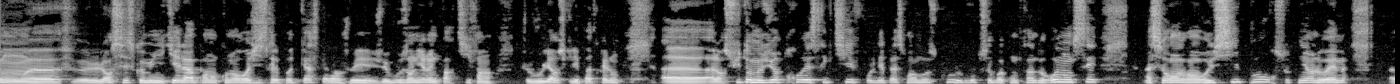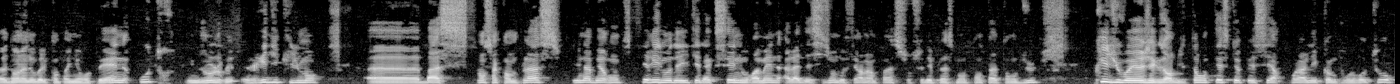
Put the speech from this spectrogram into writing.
ont lancé ce communiqué là pendant qu'on enregistrait le podcast. Alors je vais je vais vous en lire une partie, enfin je vais vous le lire parce qu'il est pas très long. alors suite aux mesures trop restrictives pour le déplacement à Moscou, le groupe se voit contraint de renoncer à se rendre en Russie pour soutenir l'OM dans la nouvelle campagne européenne. Outre une jauge ridiculement euh, basse 150 places. Une aberrante série de modalités d'accès nous ramène à la décision de faire l'impasse sur ce déplacement tant attendu. Prix du voyage exorbitant, test PCR pour l'aller comme pour le retour,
